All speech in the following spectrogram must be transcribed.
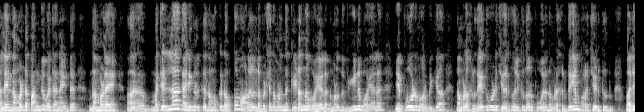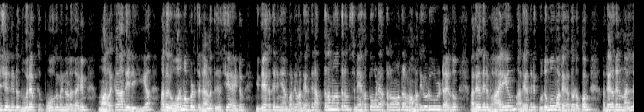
അല്ലെങ്കിൽ നമ്മളുടെ പങ്ക് പറ്റാനായിട്ട് നമ്മളെ മറ്റെല്ലാ കാര്യങ്ങൾക്ക് നമുക്കിടെ ഒപ്പം ആളുകളുണ്ട്. പക്ഷെ നമ്മളൊന്ന് കിടന്നു പോയാൽ നമ്മളൊന്ന് വീണ് പോയാൽ എപ്പോഴും ഓർമ്മിക്കുക നമ്മൾ ഹൃദയത്തോട് ചേർത്ത് നിൽക്കുന്നവർ പോലും നമ്മുടെ ഹൃദയം പറിച്ചെടുത്ത് വലിച്ചെറിഞ്ഞിട്ട് ദൂരെ പോകും പോകുമെന്നുള്ള കാര്യം മറക്കാതിരിക്കുക. അതൊരു ഓർമ്മപ്പെടുത്തലാണ്. തീർച്ചയായിട്ടും ഇദ്ദേഹത്തിന് ഞാൻ പറഞ്ഞു അദ്ദേഹത്തിന് അത്രമാത്രം സ്നേഹത്തോടെ അത്രമാത്രം മമതയോടുകൂടിയിട്ടായിരുന്നു അദ്ദേഹത്തിന്റെ ഭാര്യയും അദ്ദേഹത്തിന്റെ കുടുംബവും അദ്ദേഹത്തോടൊപ്പം അദ്ദേഹത്തിന് നല്ല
